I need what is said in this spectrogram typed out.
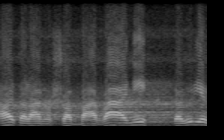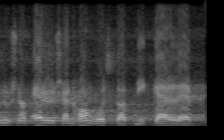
általánosabbá válni, de az Úr Jézusnak erősen hangoztatni kellett.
